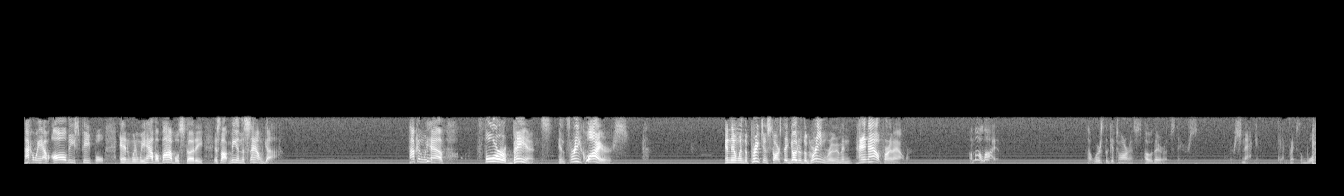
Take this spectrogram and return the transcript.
How can we have all these people and when we have a Bible study, it's like me and the sound guy? How can we have four bands and three choirs? And then when the preaching starts, they go to the green room and hang out for an hour. I'm not lying. Where's the guitarist? Oh, upstairs. They're snacking drink some water.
